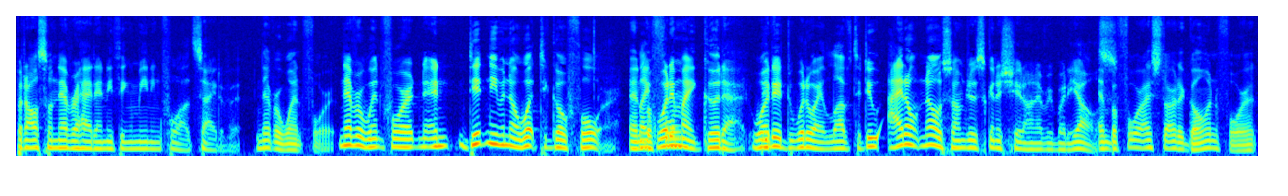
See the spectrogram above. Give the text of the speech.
but also never had anything meaningful outside of it never went for it. never went for it and, and didn't even know what to go for And like what am i good at what did what do i love to do i don't know so i'm just gonna shit on everybody else And before I started going for it,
